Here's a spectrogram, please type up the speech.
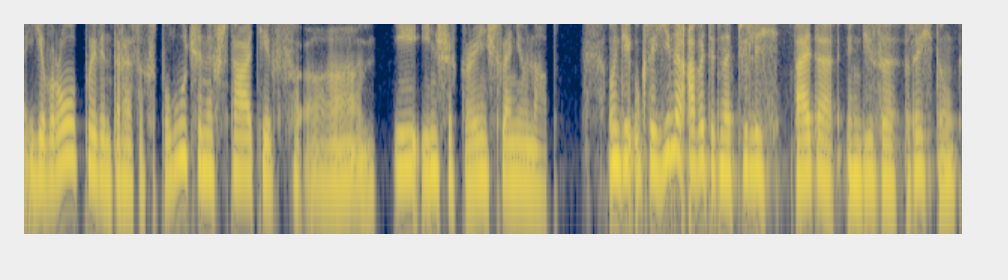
Європи, в інтересах Сполучених Штатів і інших країн-членів НАТО. Und die Ukraine arbeitet natürlich weiter in diese Richtung.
